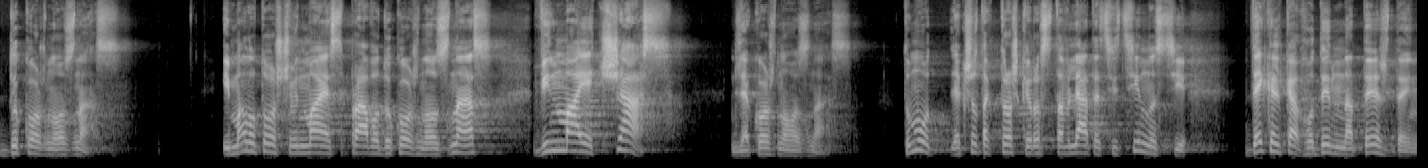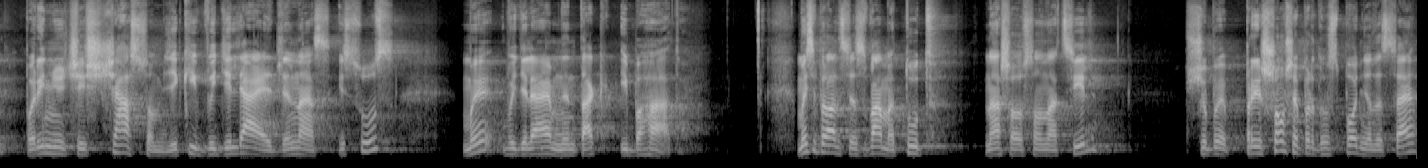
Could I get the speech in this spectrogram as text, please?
до кожного з нас. І мало того, що Він має справу до кожного з нас, Він має час для кожного з нас. Тому, якщо так трошки розставляти ці цінності, декілька годин на тиждень, порівнюючи з часом, який виділяє для нас Ісус, ми виділяємо не так і багато. Ми зібралися з вами тут, наша основна ціль, щоб, прийшовши перед Господнє лице,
